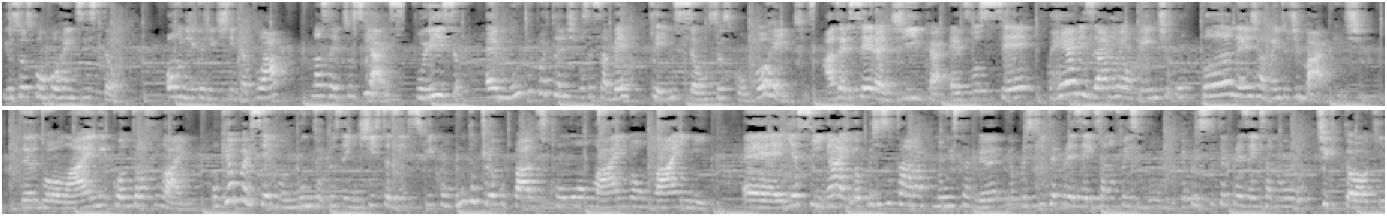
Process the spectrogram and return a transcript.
E os seus concorrentes estão. Onde que a gente tem que atuar? nas redes sociais. Por isso, é muito importante você saber quem são seus concorrentes. A terceira dica é você realizar realmente um planejamento de marketing tanto online quanto offline. O que eu percebo muito é que os dentistas eles ficam muito preocupados com o online, online. É, e assim, ai, eu preciso estar no Instagram, eu preciso ter presença no Facebook, eu preciso ter presença no TikTok,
